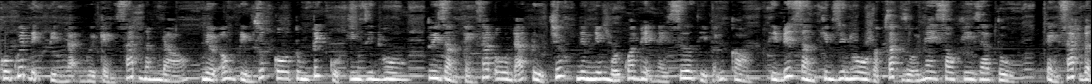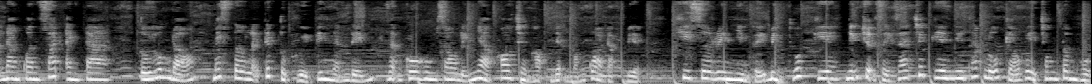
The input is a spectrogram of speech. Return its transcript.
cô quyết định tìm lại người cảnh sát năm đó nhờ ông tìm giúp cô tung tích của Kim Jin Ho Tuy rằng cảnh sát ô đã từ chức nhưng những mối quan hệ ngày xưa thì vẫn còn. Thì biết rằng Kim Jin Ho gặp rắc rối ngay sau khi ra tù. Cảnh sát vẫn đang quan sát anh ta. Tối hôm đó, Master lại tiếp tục gửi tin nhắn đến, dặn cô hôm sau đến nhà kho trường học nhận món quà đặc biệt. Khi Serin nhìn thấy bình thuốc kia, những chuyện xảy ra trước kia như thác lũ kéo về trong tâm hồn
